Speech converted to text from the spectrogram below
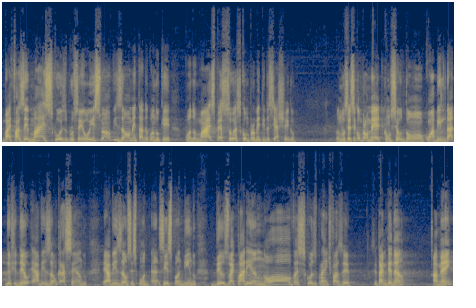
vai fazer mais coisas para o Senhor. Isso é uma visão aumentada. Quando o quê? Quando mais pessoas comprometidas se achegam. Quando você se compromete com o seu dom, com a habilidade que Deus te deu, é a visão crescendo, é a visão se expandindo. Deus vai clareando novas coisas para a gente fazer. Você está me entendendo? Amém?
